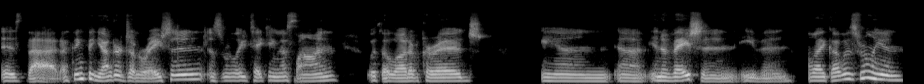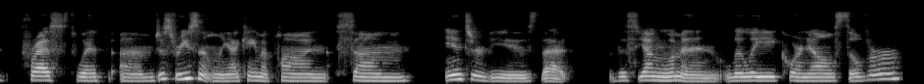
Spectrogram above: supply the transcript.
is that I think the younger generation is really taking this on with a lot of courage and uh, innovation, even. Like, I was really impressed with um, just recently, I came upon some interviews that this young woman, Lily Cornell Silver,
